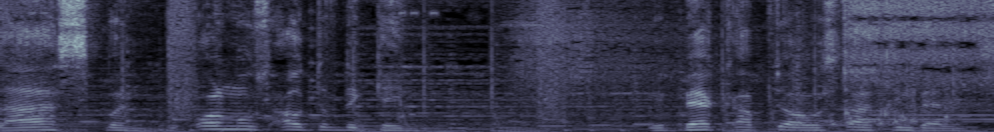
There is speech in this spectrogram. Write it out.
last spin. Almost out of the game. We're back up to our starting balance.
